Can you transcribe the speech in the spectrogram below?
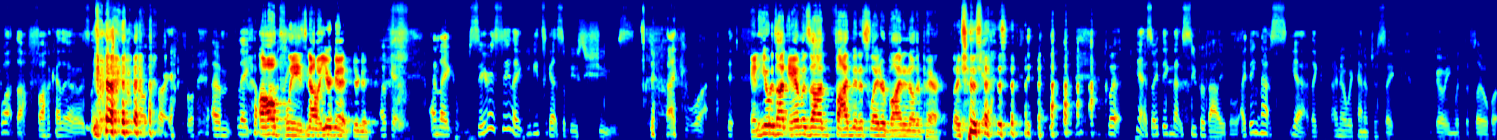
What the fuck are those? Like, oh, sorry. Um like oh, was like, please. No, you're good. You're good. Okay. And like seriously, like you need to get some new shoes. like what? And he was on Amazon five minutes later buying another pair. Like, but yeah, so I think that's super valuable. I think that's yeah, like I know we're kind of just like going with the flow, but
